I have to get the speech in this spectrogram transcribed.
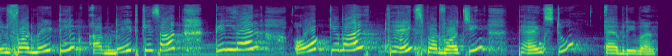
इन्फॉर्मेटिव अपडेट के साथ। Till then okay bye thanks for watching thanks to everyone.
